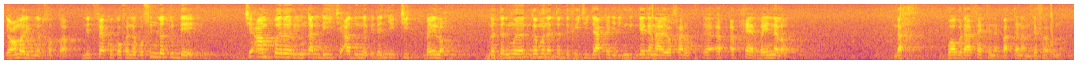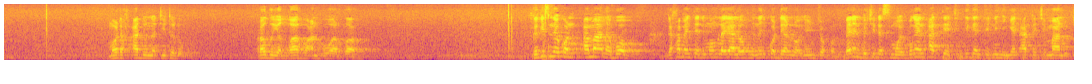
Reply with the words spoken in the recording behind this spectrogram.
di Omar ibn al-Khattab nit fekk ko fa ne ko suñ la tuddee ci empereur yu ngand yi ci àdduna bi dañuy tiit bay lox nga tëdd mën a nga mën a tëdd fii ci jàkka ji di ngeganaayoo xar ab ab xeer bay nelaw ndax boobu daa fekk ne bakkanam defaru na moo tax àdduna tiitalu ko radiyallahu anhu wa ardaa nga gis ne kon amaana boobu nga xamante ni moom la yàlla wax ne nañ ko delloo ñu joxoon beneen bi ci des mooy bu ngeen attee ci diggante nit ñi ngeen atte ci maandute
